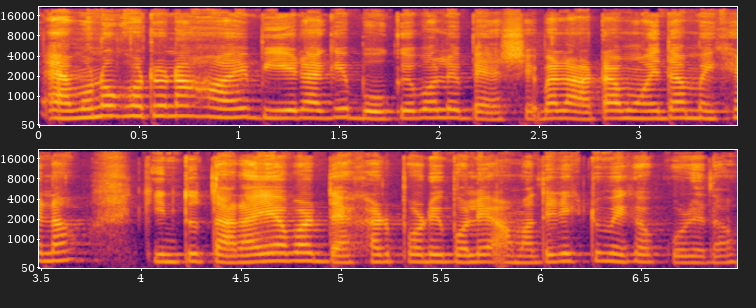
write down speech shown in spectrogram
এমনও ঘটনা হয়, বিয়ের আগে বউকে বলে, ব্যাস, এবার আটা, ময়দা মেখে নাও। কিন্তু তারাই আবার দেখার পরে বলে, আমাদের একটু মেকআপ করে দাও।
